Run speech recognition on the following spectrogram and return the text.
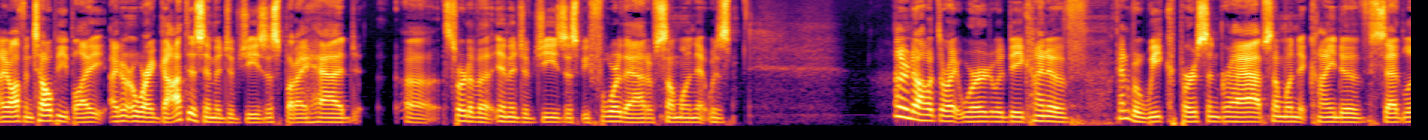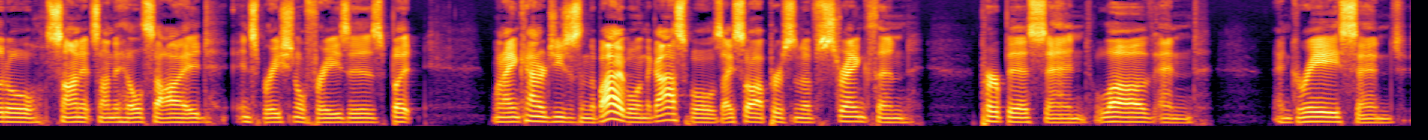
I often tell people I, I don't know where I got this image of Jesus, but I had uh, sort of an image of Jesus before that of someone that was I don't know what the right word would be, kind of kind of a weak person, perhaps, someone that kind of said little sonnets on the hillside, inspirational phrases. But when I encountered Jesus in the Bible and the Gospels, I saw a person of strength and purpose and love and and grace and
